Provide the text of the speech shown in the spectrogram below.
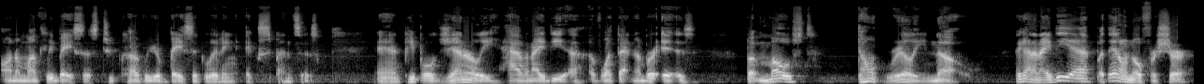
on a monthly basis to cover your basic living expenses. And people generally have an idea of what that number is, but most don't really know. They got an idea, but they don't know for sure.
